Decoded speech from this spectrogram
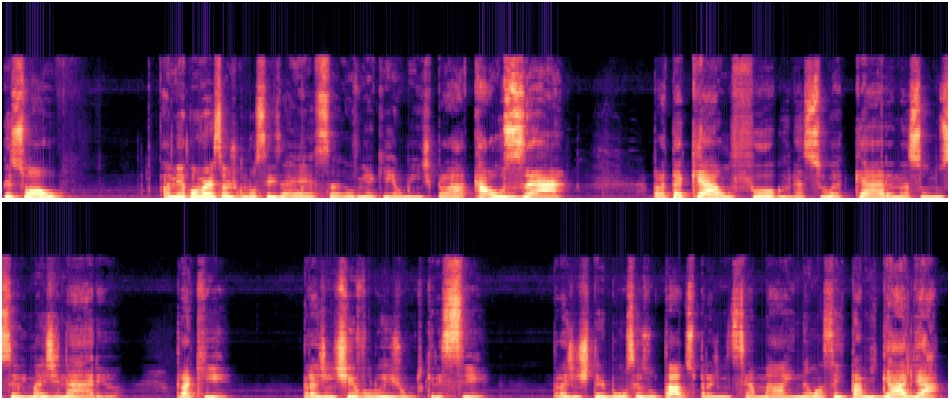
Pessoal, a minha conversa hoje com vocês é essa. Eu vim aqui realmente para causar, para atacar um fogo na sua cara, na sua, no seu imaginário. Para quê? Para a gente evoluir junto, crescer, para a gente ter bons resultados, para a gente se amar e não aceitar migalha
